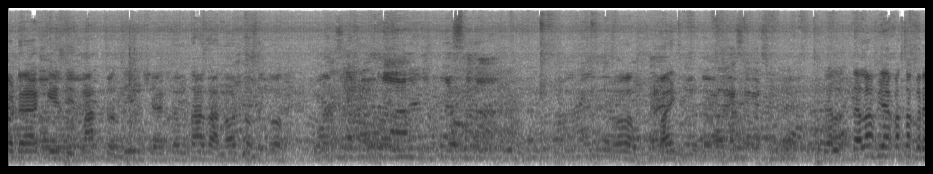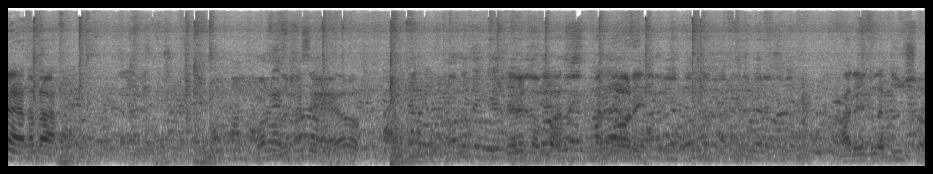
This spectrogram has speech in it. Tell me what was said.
তিনশো টাকা কেজি, মাত্র তিনশো, একদম তাজা, নশো থেকে ও। ভাই। তেল- তেলাপিয়া কত করে, দাদা। সেরকম মাছ আর এগুলো এগুলা দুশো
